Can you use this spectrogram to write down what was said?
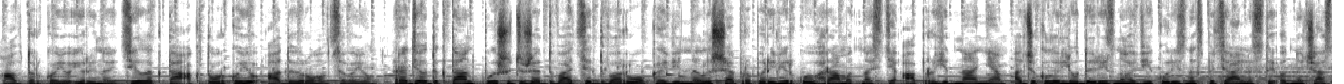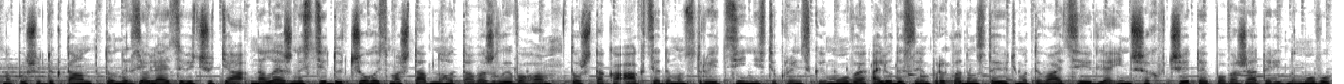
авторкою Іриною Цілик та акторкою Адою Роговцевою. Радіодиктант пишуть вже 22 роки. Він не лише про перевірку грамотності, а про єднання. Адже коли люди різного віку, різних спеціальностей одночасно пишуть диктант, то в них з'являється відчуття належності до чогось масштабного та важливого. Тож така акція демонструє цінність української мови, а люди своїм прикладом стають мотивацією для інших вчити, поважати рідну мову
